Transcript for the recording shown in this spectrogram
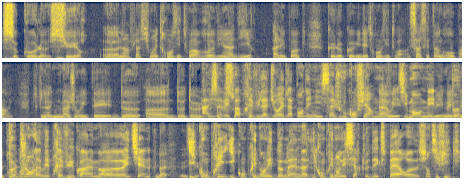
ce call sur euh, l'inflation est transitoire revient à dire à l'époque que le Covid est transitoire. Et ça, c'est un gros pari. Parce que une majorité de... Euh, de, de ah, ils n'avaient pas prévu la durée de la pandémie, ça je vous confirme, ah effectivement. Mais, peu, de gens l'avaient prévu quand même, bah, euh, Étienne. Bah, y, compris, y compris dans les domaines, y compris dans les cercles d'experts euh, scientifiques.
